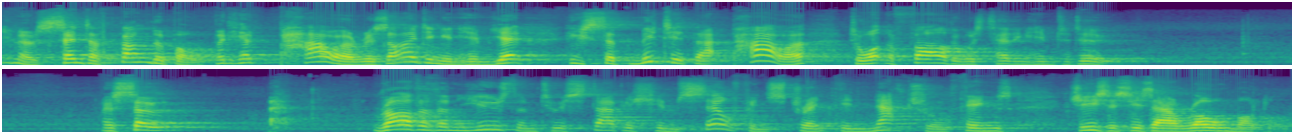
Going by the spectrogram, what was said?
you know, sent a thunderbolt, but he had power residing in him, yet he submitted that power to what the Father was telling him to do. And so, rather than use them to establish himself in strength in natural things, Jesus is our role model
